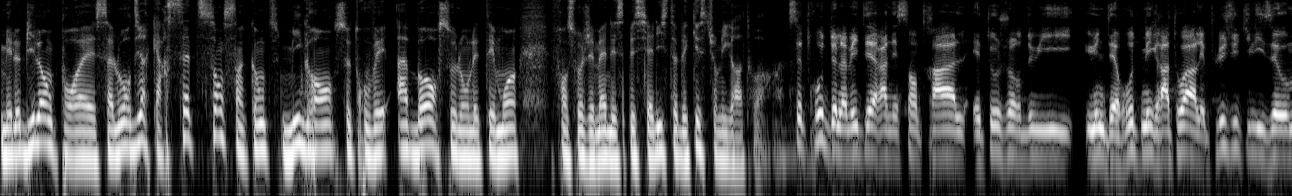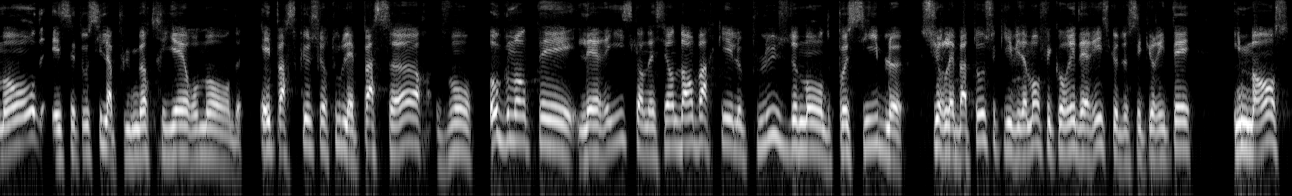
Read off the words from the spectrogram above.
Mais le bilan pourrait s'alourdir car 750 migrants se trouvaient à bord selon les témoins. François Gémet est spécialiste des questions migratoires. Cette route de la Méditerranée centrale est aujourd'hui une des routes migratoires les plus utilisées au monde et c'est aussi la plus meurtrière au monde. Et parce que surtout les passeurs vont augmenter les risques en essayant d'embarquer le plus de monde possible sur les bateaux, ce qui évidemment fait courir des risques de sécurité immenses.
